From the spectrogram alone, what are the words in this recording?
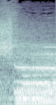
Sure.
